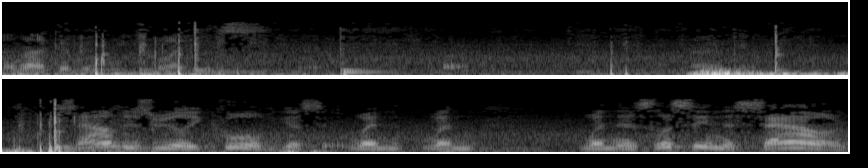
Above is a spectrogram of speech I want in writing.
I'm not going to record this. Sound is really cool because when when when there's listening to sound,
